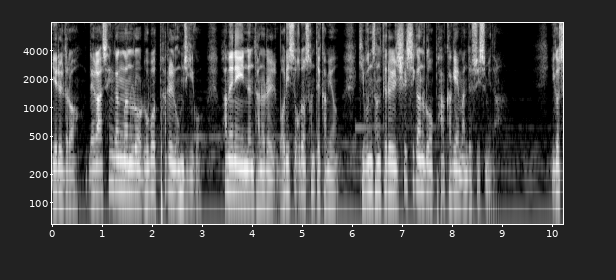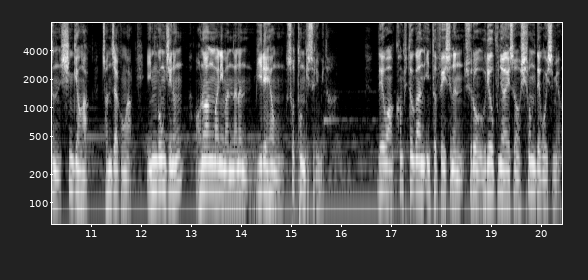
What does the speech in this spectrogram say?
예를 들어 내가 생각만으로 로봇 팔을 움직이고 화면에 있는 단어를 머릿속으로 선택하며 기분 상태를 실시간으로 파악하게 만들 수 있습니다. 이것은 신경학, 전자공학, 인공지능, 언어학만이 만나는 미래형 소통 기술입니다. 뇌와 컴퓨터 간 인터페이스는 주로 의료 분야에서 실험되고 있으며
